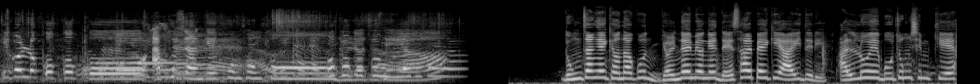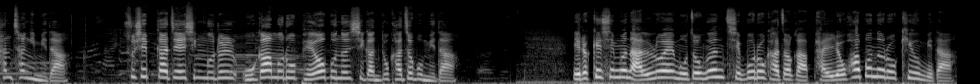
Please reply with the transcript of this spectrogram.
이걸로 꼭꼭꼭 아프지 않게 콩콩콩 눌려주세요. 농장에 견학 온 14명의 4살 배기 아이들이 알로에 모종 심기에 한창입니다. 수십 가지의 식물을 오감으로 베어보는 시간도 가져봅니다. 이렇게 심은 알로에 모종은 집으로 가져가 반려 화분으로 키웁니다.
